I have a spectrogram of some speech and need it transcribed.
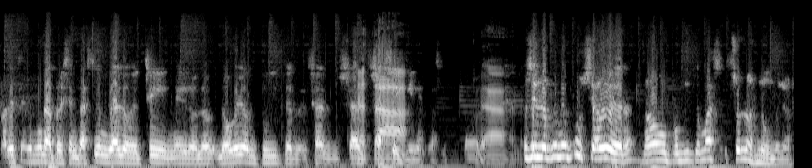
Parece como una presentación de algo de che, negro, lo, lo veo en Twitter, ya, ya, Ya sé quién es clasificado. Claro. Entonces, lo que me puse a ver, ¿no? Un poquito más, son los números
